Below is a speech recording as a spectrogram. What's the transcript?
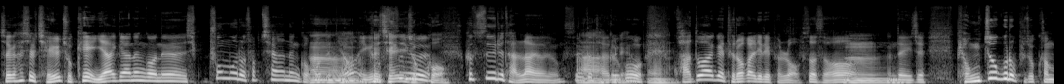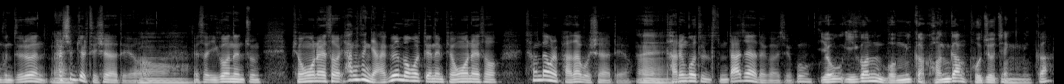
저희가 사실 제일 좋게 이야기하는 거는 식품으로 섭취하는 거거든요. 아, 이게 제일 좋고 흡수율이 달라요. 흡수율도 아, 다르고 네. 과도하게 들어갈 일이 별로 없어서 음. 근데 이제 병적으로 부족한 분들은 네. 칼슘제를 드셔야 돼요. 어. 그래서 이거는 좀 병원에서 항상 약을 먹을 때는 병 원에서 상담을 받아보셔야 돼요. 네. 다른 것들도 좀 따져야 돼가지고. 요 이건 뭡니까? 건강 보조제입니까?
